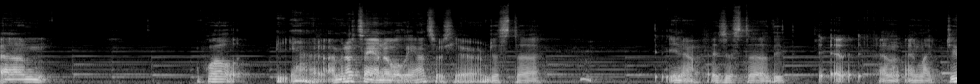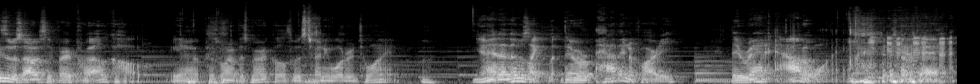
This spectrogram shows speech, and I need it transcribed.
Um, well, yeah. I'm not saying I know all the answers here. I'm just, uh, you know, it's just uh, the uh, and, and like Jesus was obviously very pro alcohol. You know, because one of his miracles was turning water into wine. Yeah. And then there was like they were having a party, they ran out of wine. okay.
